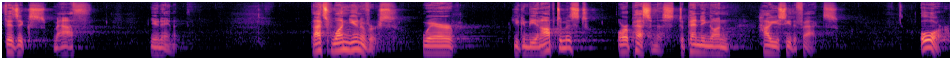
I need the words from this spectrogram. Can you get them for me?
physics, math, you name it. That's one universe where you can be an optimist or a pessimist, depending on how you see the facts. Or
